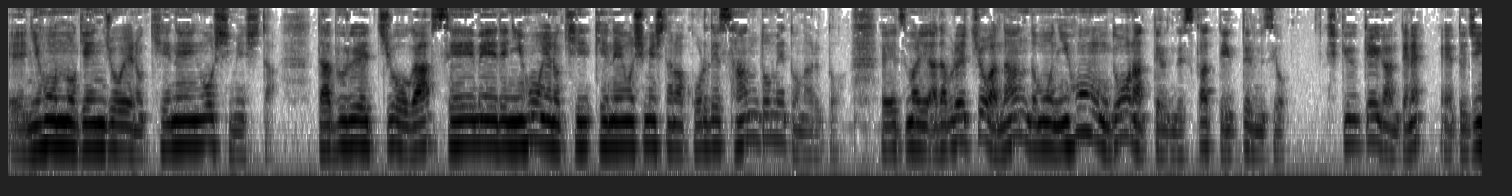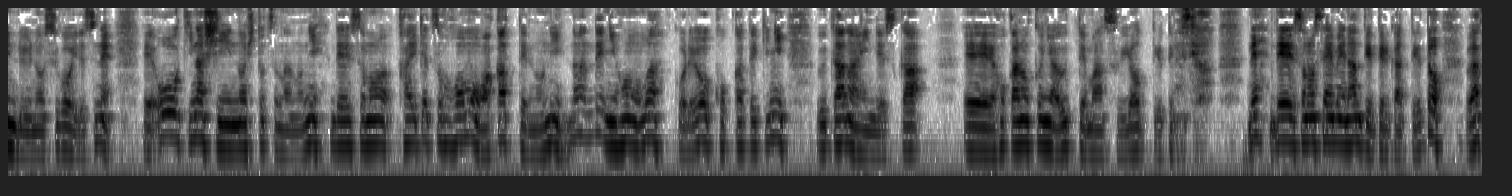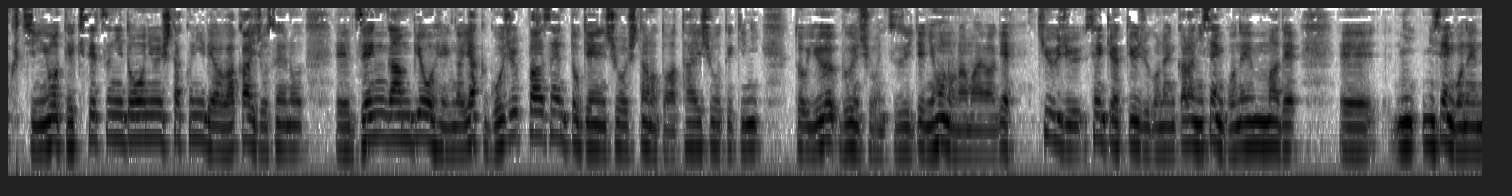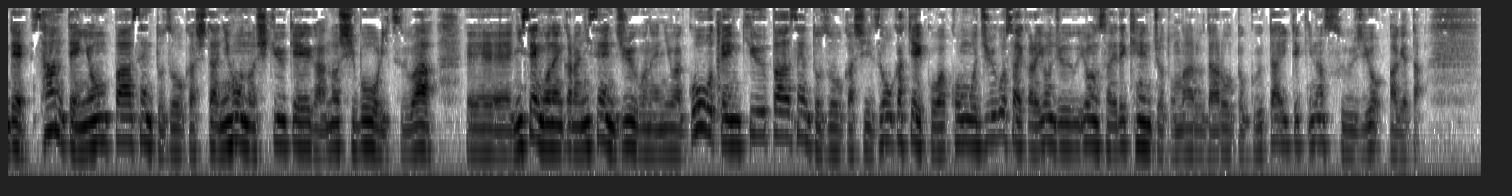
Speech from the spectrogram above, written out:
えー、日本の現状への懸念を示した。WHO が声明で日本への懸念を示したのはこれで3度目となると。えー、つまり WHO は何度も日本どうなってるんですかって言ってるんですよ。子宮頸がんってね、えっ、ー、と人類のすごいですね、えー、大きな死因の一つなのに、で、その解決方法も分かってるのに、なんで日本はこれを国家的に打たないんですか？えー、他の国は打ってますよって言ってるんですよ。ね。で、その声明なんて言ってるかっていうと、ワクチンを適切に導入した国では若い女性の、えー、全癌病変が約50%減少したのとは対照的にという文章に続いて日本の名前を挙げ、90、1995年から2005年まで、えー、2005年で3.4%増加した日本の子宮頸がんの死亡率は、えー、2005年から2015年には5.9%増加し、増加傾向は今後15歳から44歳で顕著となるだろうと具体的な数字を挙げた。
